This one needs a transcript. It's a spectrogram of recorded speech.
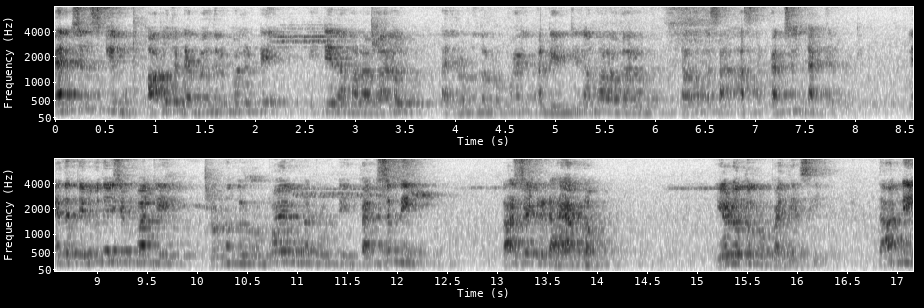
పెన్షన్ స్కీమ్. ఆ రోజు డెబ్బై ఐదు రూపాయలు ఉంటే ఎన్టీ రామారావు గారు అది రెండు వందల రూపాయలు. అంటే ఎన్టీ రామారావు గారు తర్వాత అసలు పెన్షన్ కార్యక్రమం పెట్టి. లేదా తెలుగుదేశం పార్టీ రెండు వందల రూపాయలు ఉన్నటువంటి పెన్షన్ని రాజశేఖర రెడ్డి హయాంలో ఏడు వందల రూపాయలు చేసి దాన్ని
